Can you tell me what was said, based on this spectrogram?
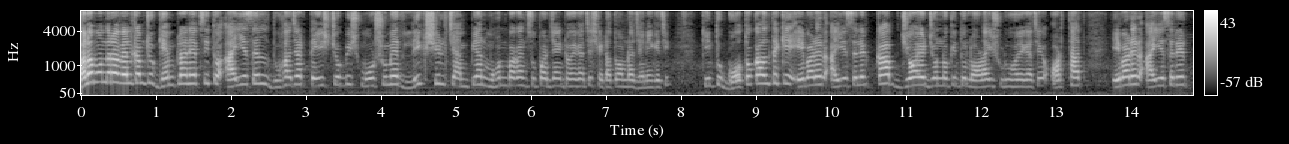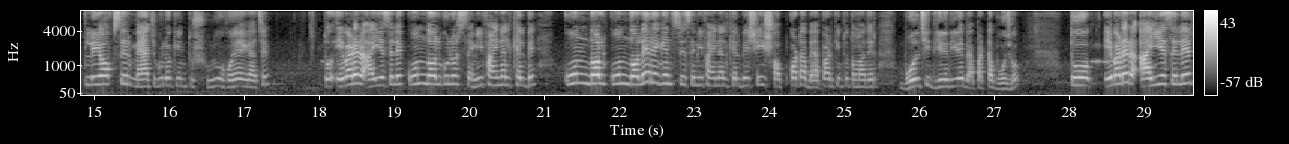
Hello বন্ধুরা welcome to game plan FC তো ISL দু হাজার তেইশ চব্বিশ মরশুমের league shield champion Mohun Bagan super giant হয়ে গেছে, সেটা তো আমরা জেনে গেছি। কিন্তু গতকাল থেকে এবারের আইএসএল এর কাপ জয়ের জন্য কিন্তু লড়াই শুরু হয়ে গেছে। অর্থাৎ এবারের আইএসএল এর প্লে অফসের ম্যাচগুলো কিন্তু শুরু হয়ে গেছে। তো এবারের আইএসএল এ কোন দলগুলোর সেমিফাইনাল খেলবে, কোন দল কোন দলের এগেনস্টে সেমিফাইনাল খেলবে, সেই সবকটা ব্যাপার কিন্তু তোমাদের বলছি ধীরে ধীরে, ব্যাপারটা বোঝো। তো এবারের আইএসএল এর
